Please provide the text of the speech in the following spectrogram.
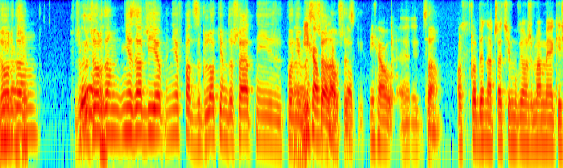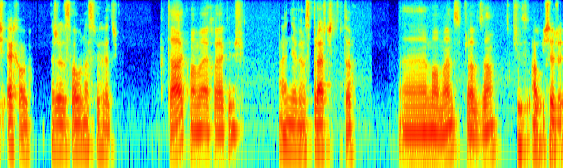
Jordan... Żeby Jordan nie zabijał, nie wpadł z Glockiem do szatni, po nie Michał, strzelał wszystkich. Michał, e, co? Osoby na czacie mówią, że mamy jakieś echo, że słabo nas słychać. Tak? Mamy echo jakieś? A nie wiem, sprawdź to. E, moment, sprawdzam. A pisze, że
